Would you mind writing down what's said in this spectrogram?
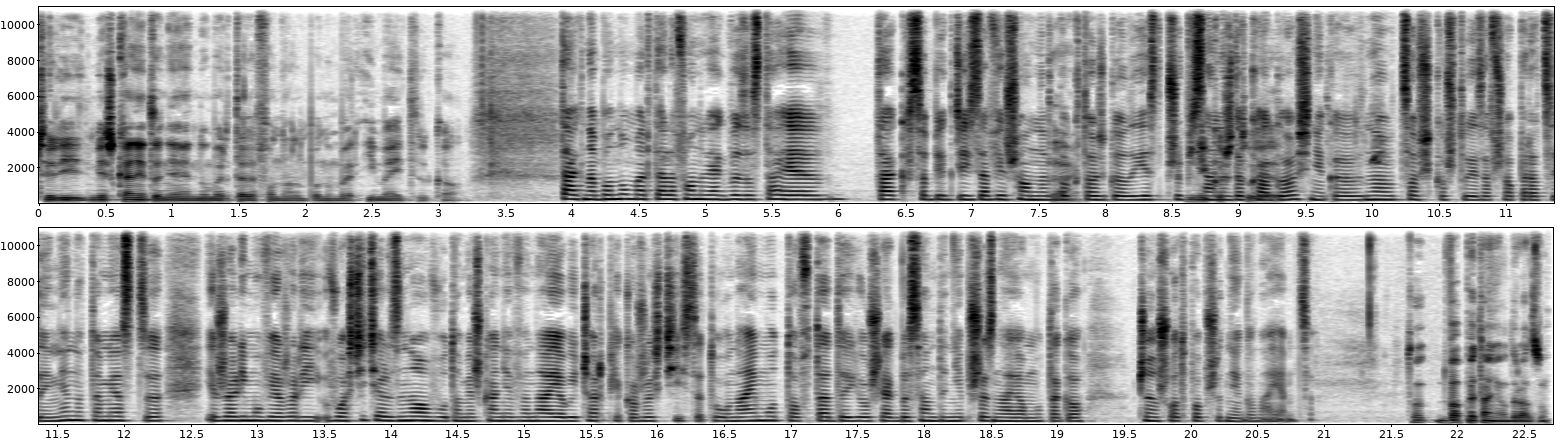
Czyli mieszkanie to nie numer telefonu albo numer e-mail, tylko... Tak, no bo numer telefonu jakby zostaje tak sobie gdzieś zawieszony, tak. bo ktoś go jest przypisany do kogoś, nie, no coś kosztuje zawsze operacyjnie. Natomiast y, jeżeli mówię, jeżeli właściciel znowu to mieszkanie wynajął i czerpie korzyści z tytułu najmu, to wtedy już jakby sądy nie przyznają mu tego czynszu od poprzedniego najemcy. To dwa pytania od razu.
